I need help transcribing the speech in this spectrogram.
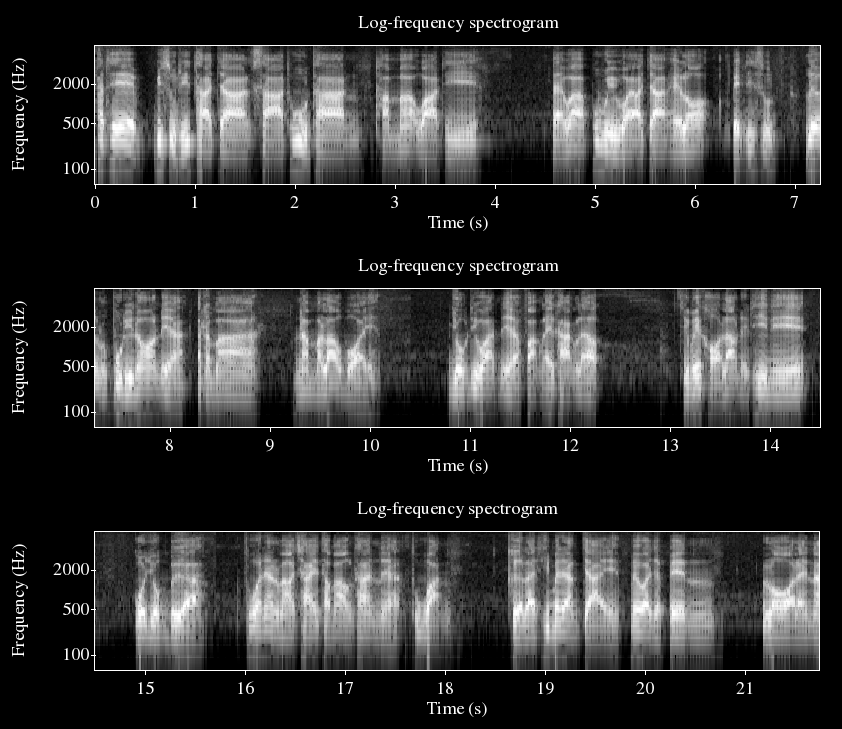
พระเทพวิสุทธิธาจารย์สาธุทาน ธรรมวาที แต่ว่าผู้มีวัยอาจารย์ไพเราะเป็นที่สุด เรื่องหลวงปู่ดีเนาะเนี่ยอาตมานำมาเล่าบ่อย โยมที่วัดเนี่ยฟังหลายครั้งแล้ว จึงไม่ขอเล่าในที่นี้ กลัวโยมเบื่อ ทุกวันนี้อาตมาใช้ธรรมะของท่านเนี่ย ทุกวันเกิดอะไรที่ไม่ได้ดังใจ ไม่ว่าจะเป็นรออะไรน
